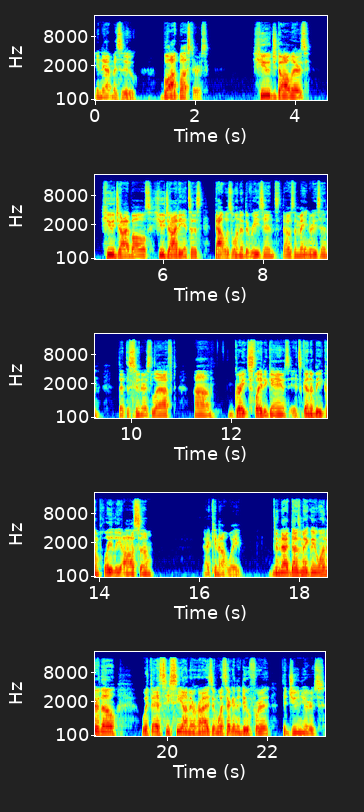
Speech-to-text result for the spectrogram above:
and at Mizzou blockbusters, huge dollars, huge eyeballs, huge audiences. That was one of the reasons. That was the main reason that the Sooners left. Um, great slate of games. It's going to be completely awesome. I cannot wait. And that does make me wonder, though, with the SEC on the horizon, what's that going to do for the juniors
